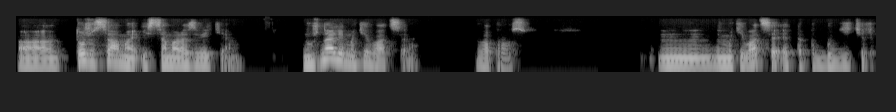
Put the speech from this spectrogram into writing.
А, то же самое и с саморазвитием. Нужна ли мотивация? Вопрос мотивация – это побудитель,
